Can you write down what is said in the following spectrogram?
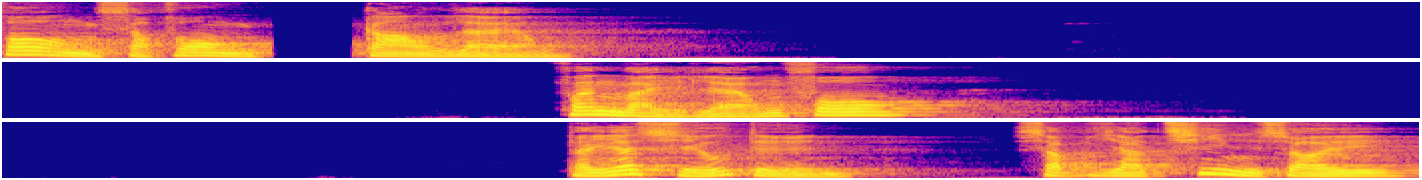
方十方较量，分为两科。第一小段，十日千岁。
